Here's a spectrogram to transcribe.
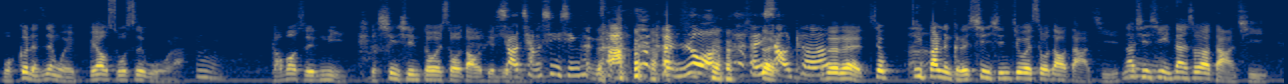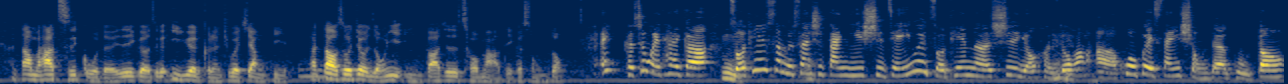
我个人认为不要说是我啦，嗯，搞不好是你的信心都会受到一点点。小强信心很差，很弱，很小颗。对对，就一般人可能信心就会受到打击。那信心一旦受到打击。那么他持股的一个这个意愿可能就会降低，那到时候就容易引发就是筹码的一个松动。哎，可是维泰哥，昨天算不算是单一事件？因为昨天呢是有很多呃货柜三雄的股东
